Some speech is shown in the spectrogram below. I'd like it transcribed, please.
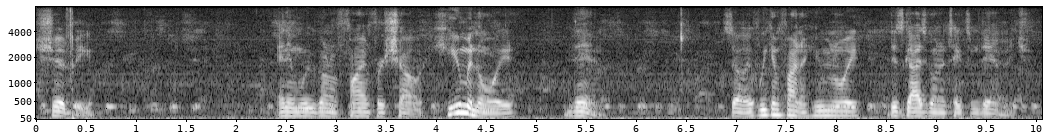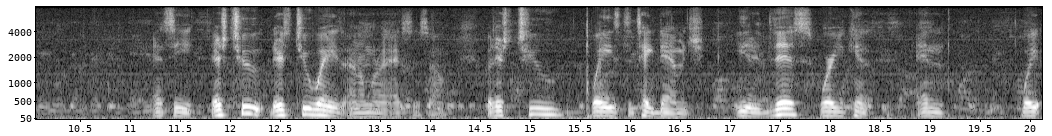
should be. And then we're gonna find for child humanoid then so if we can find a humanoid, this guy's going to take some damage. And see, there's two there's two ways, and I'm going to X this out. But there's two ways to take damage. Either this, where you can, and wait,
